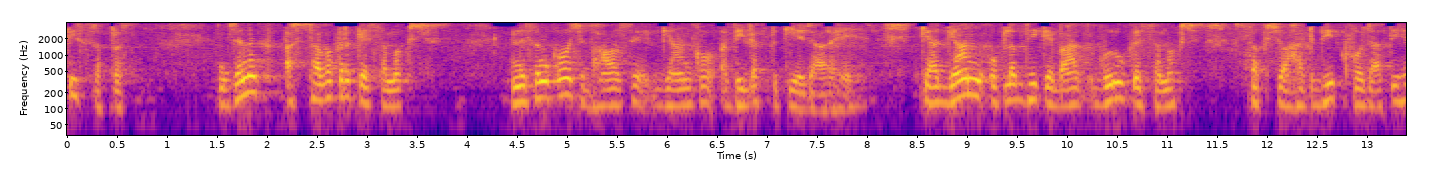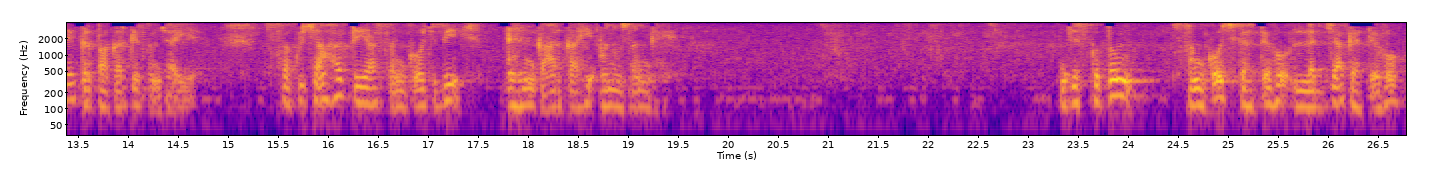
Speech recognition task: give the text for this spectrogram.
तीसरा प्रश्न जनक अष्टावक्र के समक्ष निसंकोच भाव से ज्ञान को अभिव्यक्त किए जा रहे हैं। क्या ज्ञान उपलब्धि के बाद गुरु के समक्ष सकुचाहट भी खो जाती है? कृपा करके समझाइए। सकुचाहट या संकोच भी अहंकार का ही अनुसंग है। जिसको तुम संकोच कहते हो, लज्जा कहते हो,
